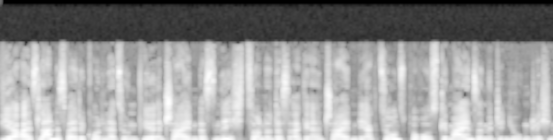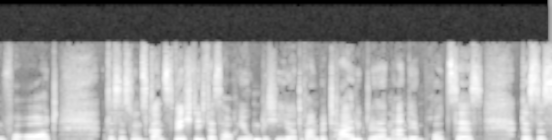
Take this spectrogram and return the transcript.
wir als landesweite Koordination, wir entscheiden das nicht, sondern das entscheiden die Aktionsbüros gemeinsam mit den Jugendlichen vor Ort. Das ist uns ganz wichtig, dass auch Jugendliche hier dran beteiligt werden an dem Prozess. Das ist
